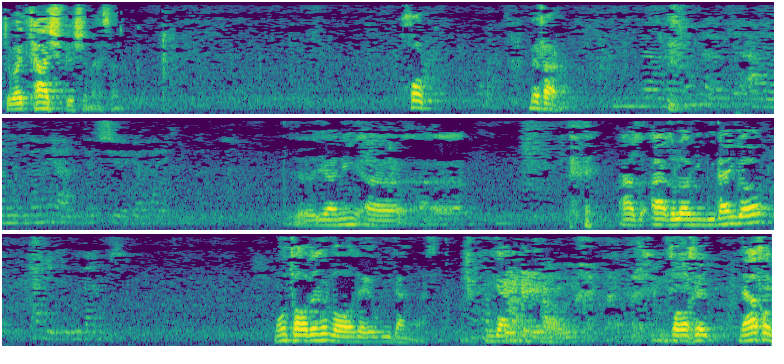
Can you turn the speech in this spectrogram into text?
که باید کشف بشه مثلا. خب بفرمایید. یعنی از عقلانی بودن یا مطابق واقع بودن؟ مثلا واقع. نه خب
